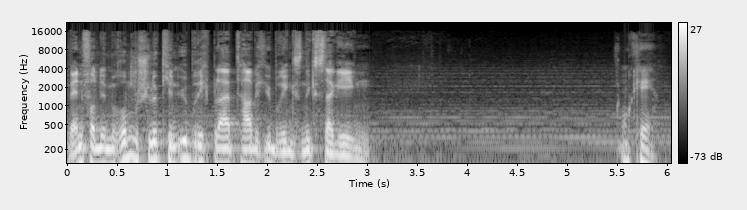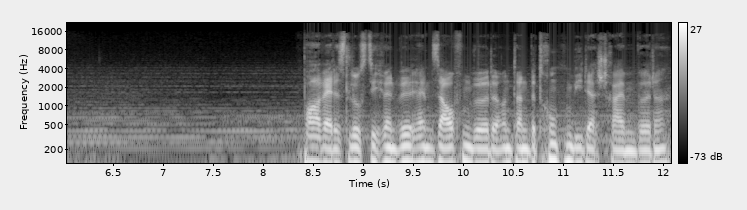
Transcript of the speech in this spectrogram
Wenn von dem Rum ein Schlückchen übrig bleibt, habe ich übrigens nichts dagegen. Okay. Boah, wäre das lustig, wenn Wilhelm saufen würde und dann betrunken Lieder schreiben würde.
